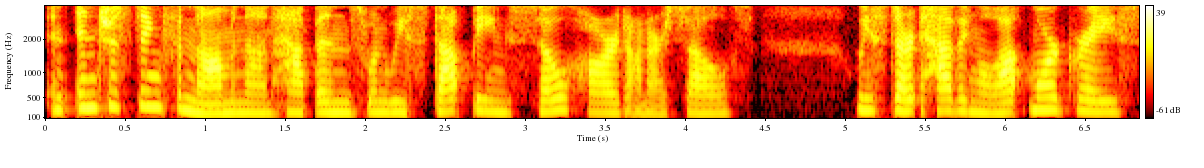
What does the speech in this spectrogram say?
An interesting phenomenon happens when we stop being so hard on ourselves. We start having a lot more grace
